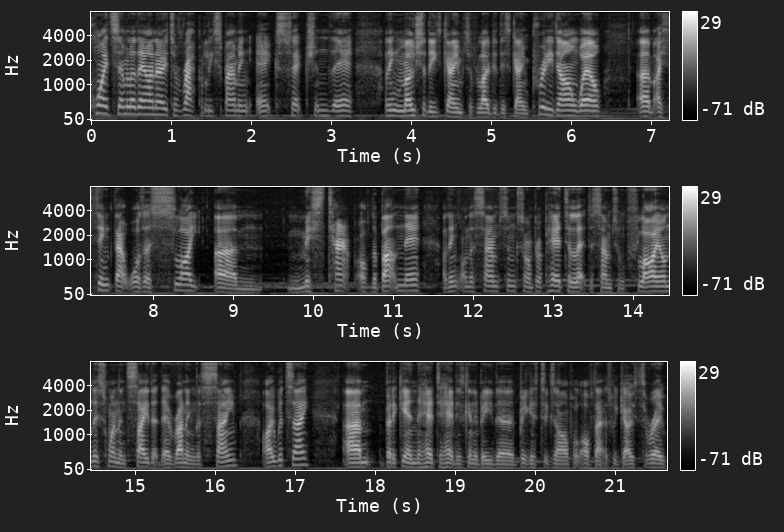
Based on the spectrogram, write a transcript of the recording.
quite similar there. I know it's a rapidly spamming X section there. I think most of these games have loaded this game pretty darn well. Um, I think that was a slight um, mistap of the button there. I think on the Samsung, so I'm prepared to let the Samsung fly on this one and say that they're running the same, I would say. Um, but again, the head-to-head -head is going to be the biggest example of that as we go through.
